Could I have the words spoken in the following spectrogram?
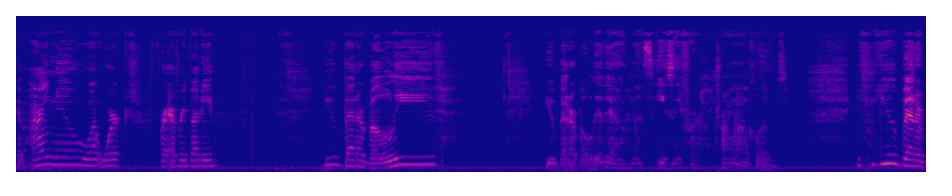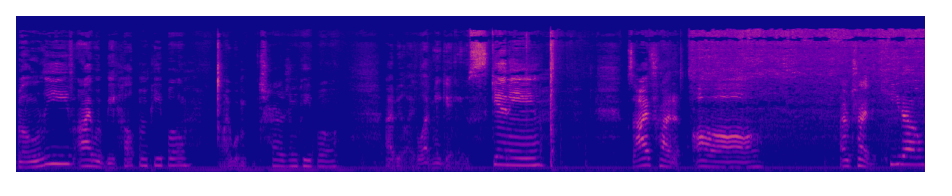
if I knew what worked for everybody, you better believe, you better believe, yeah, that's easy for trying on clothes. You better believe I would be helping people. I wouldn't be charging people. I'd be like, let me get you skinny. Because I've tried it all. I've tried the keto,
